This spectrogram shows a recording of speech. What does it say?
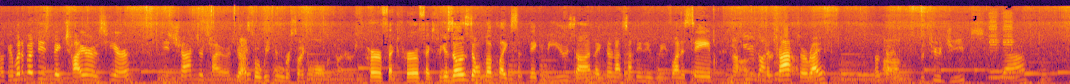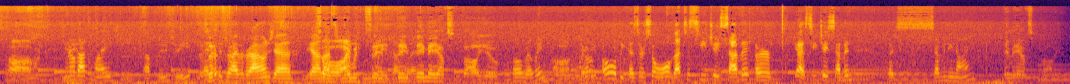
Okay, what about these big tires here? These tractor tires, Yeah, right? so we can recycle all the tires. Perfect, perfect. Because those don't look like they can be used on, like they're not something you we want to save No, to use on a tractor, right? Okay. Um, the two Jeeps, yeah. uh, You know, that's my Jeep, a blue Jeep. Is I used it? to drive it around. Yeah, yeah. that's so I would say they, they may have some value. Oh, really? Uh, yeah. Oh, because they're so old. That's a CJ7 or yeah, CJ7, but 79? They may have some value.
